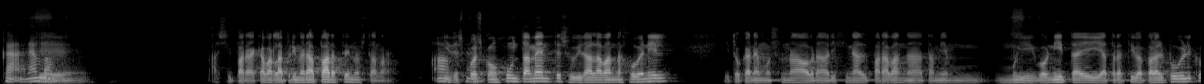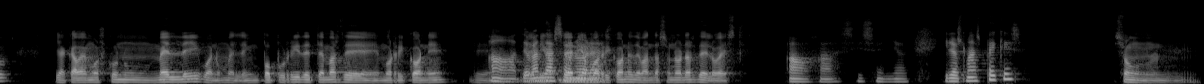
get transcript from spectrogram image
Caramba. que así para acabar la primera parte no está mal. Ajá. Y después conjuntamente subirá la banda juvenil y tocaremos una obra original para banda también muy bonita y atractiva para el público. Y acabemos con un medley, bueno, un medley, un popurrí de temas de Morricone, de, Ah, de bandas sonoras. Morricone, de bandas sonoras del oeste. Ajá, sí, señor. ¿Y los más peques? Son,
